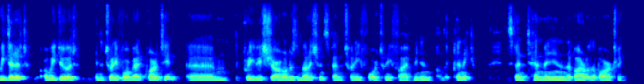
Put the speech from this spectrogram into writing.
We did it, or we do it, in the 24 bed quarantine. Um, the previous shareholders and management spent 24, 25 million on the clinic. They spent 10 million in the viral laboratory.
